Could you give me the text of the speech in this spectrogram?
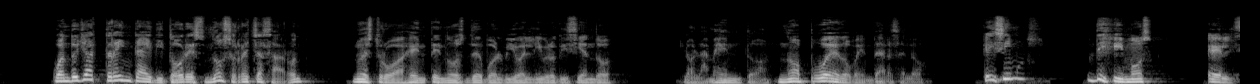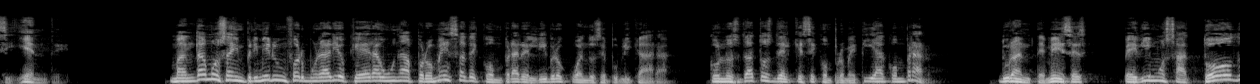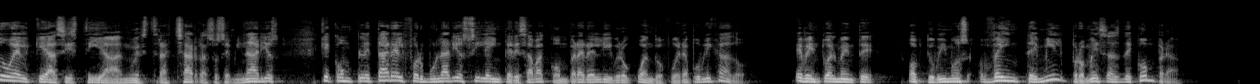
Cuando ya 30 editores nos rechazaron, nuestro agente nos devolvió el libro diciendo, Lo lamento, no puedo vendérselo. ¿Qué hicimos? Dijimos el siguiente. Mandamos a imprimir un formulario que era una promesa de comprar el libro cuando se publicara, con los datos del que se comprometía a comprar. Durante meses pedimos a todo el que asistía a nuestras charlas o seminarios que completara el formulario si le interesaba comprar el libro cuando fuera publicado. Eventualmente, obtuvimos veinte mil promesas de compra.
